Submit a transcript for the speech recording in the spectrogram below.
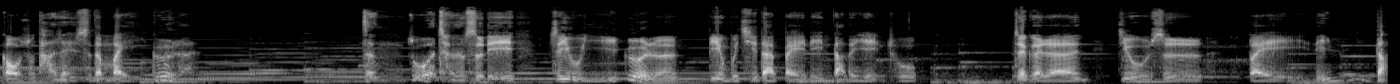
告诉他认识的每个人，整座城市里只有一个人并不期待贝琳达的演出，这个人就是贝琳达，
